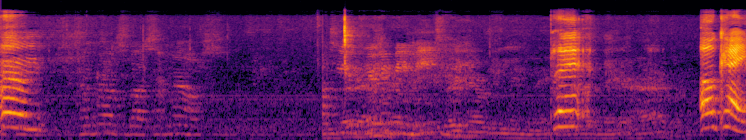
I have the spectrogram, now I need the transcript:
Um, put, okay.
